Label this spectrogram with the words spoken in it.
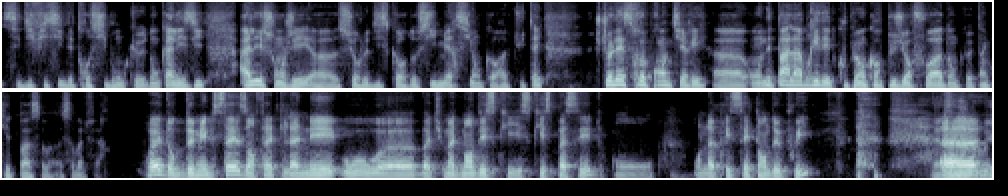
c'est difficile d'être aussi bon qu'eux. Donc allez-y, allez changer sur le Discord aussi. Merci encore à Tutech. Je te laisse reprendre Thierry. on n'est pas à l'abri d'être coupé encore plusieurs fois, donc t'inquiète pas, ça va le faire. Ouais, donc 2016, en fait, l'année où euh, bah, tu m'as demandé ce qui, ce qui se passait. Donc, on, on a pris sept ans depuis. Ah, euh,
